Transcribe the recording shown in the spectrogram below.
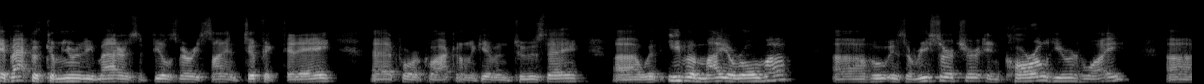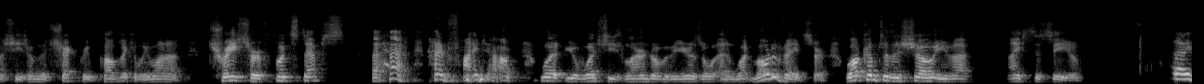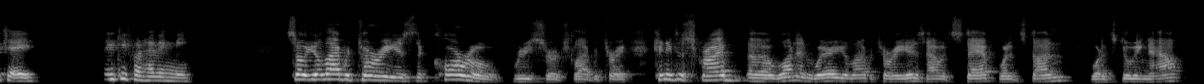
Hey, back with Community Matters. It feels very scientific today at four o'clock on a given Tuesday uh, with Eva Majerova, uh, who is a researcher in coral here in Hawaii. Uh, she's from the Czech Republic, and we want to trace her footsteps and find out what you know, what she's learned over the years and what motivates her. Welcome to the show, Eva. Nice to see you. Hello, Jay. Thank you for having me. So your laboratory is the Coral Research Laboratory. Can you describe uh, what and where your laboratory is, how it's staffed, what it's done, what it's doing now?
